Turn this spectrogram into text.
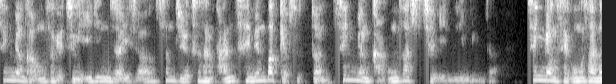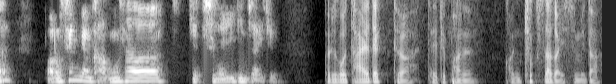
생명가공사 계층의 1인자이자 선주 역사상 단 3명밖에 없었던 생명가공사 지책에 있는 인물입니다. 생명세공사는 바로 생명가공사 계층의 1인자이죠. 그리고 다이렉트와 대립하는 건축사가 있습니다.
